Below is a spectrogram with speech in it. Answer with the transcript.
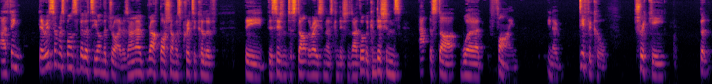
I think there is some responsibility on the drivers. I know Ralph Boschung was critical of the decision to start the race in those conditions. I thought the conditions at the start were fine, you know, difficult, tricky, but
